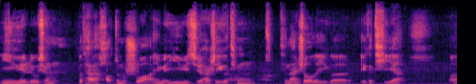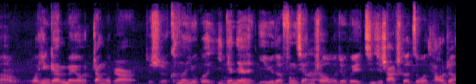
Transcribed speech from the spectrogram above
抑郁流行不太好这么说啊，因为抑郁其实还是一个挺挺难受的一个一个体验。呃，我应该没有沾过边儿，就是可能有过一点点抑郁的风险的时候，我就会紧急刹车，自我调整。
